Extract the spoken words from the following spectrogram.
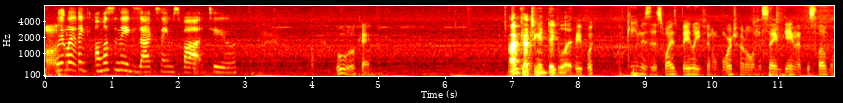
awesome. we're like almost in the exact same spot too. Ooh, okay. I'm catching a Diglett. Wait, what what game is this? Why is Bayleef and Wartortle in the same game at this level?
